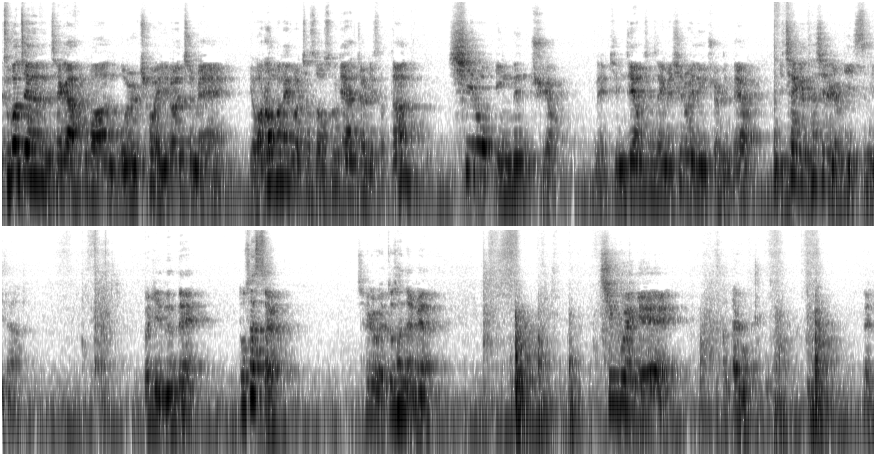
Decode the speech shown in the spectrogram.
두 번째는 제가 한번 올 초에 1월쯤에 여러 번에 걸쳐서 소개한 적이 있었던 시로 읽는 주역. 네, 김재영 선생님의 시로 읽는 주역인데요. 이 책은 사실 여기 있습니다. 여기 있는데 또 샀어요. 책을 왜 또 샀냐면 친구에게 아이고 네,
